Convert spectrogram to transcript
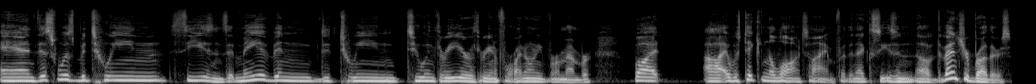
and this was between seasons. It may have been between two and three or three and four. I don't even remember, but uh, it was taking a long time for the next season of the Venture Brothers.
